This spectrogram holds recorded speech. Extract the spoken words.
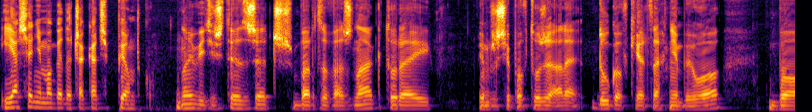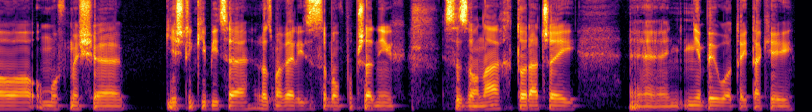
i ja się nie mogę doczekać piątku. No i widzisz, to jest rzecz bardzo ważna, której wiem, że się powtórzę, ale długo w Kielcach nie było, bo umówmy się, jeśli kibice rozmawiali ze sobą w poprzednich sezonach, to raczej e, nie było tej takiej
